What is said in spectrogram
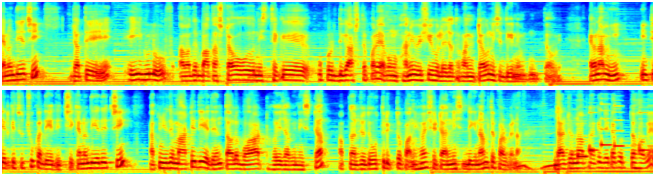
কেন দিয়েছি? যাতে এইগুলো আমাদের বাতাসটাও নিচ থেকে উপরের দিকে আসতে পারে এবং পানি বেশি হলে যাতে পানিটাও নিচের দিকে নেমে দিতে হবে। এখন আমি ইটের কিছু চুকা দিয়ে দিচ্ছি। কেন দিয়ে দিচ্ছি? আপনি যদি মাটি দিয়ে দেন, তাহলে বরাট হয়ে যাবে নিচটা। আপনার যদি অতিরিক্ত পানি হয়, সেটা নিচের দিকে নামতে পারবে না। যার জন্য আপনাকে যেটা করতে হবে,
